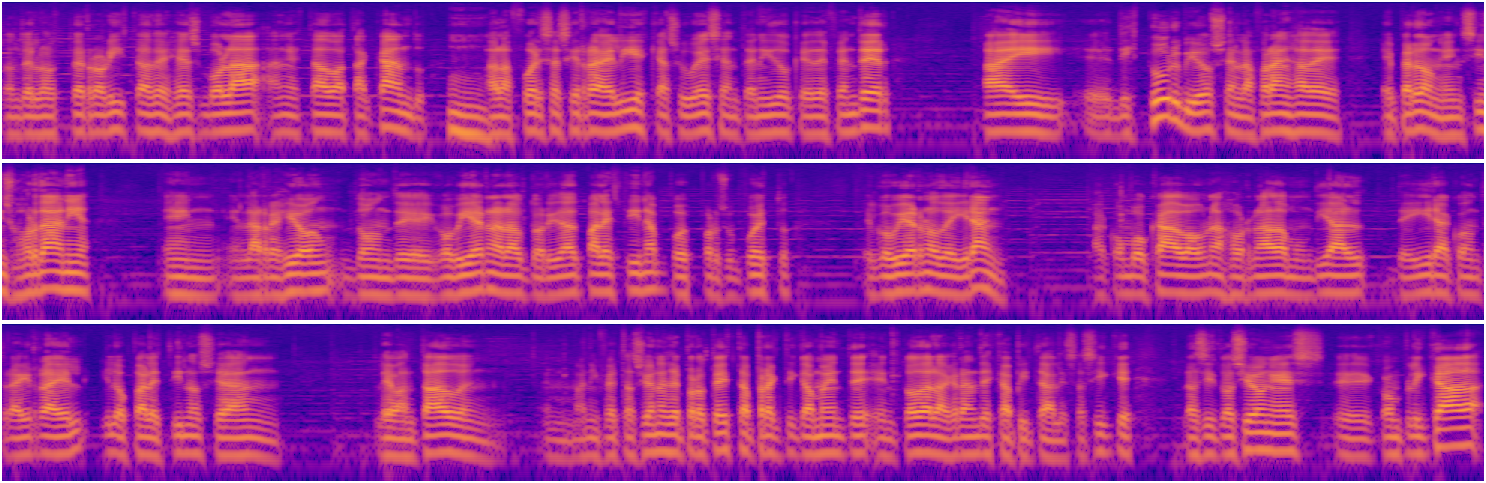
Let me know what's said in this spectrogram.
donde los terroristas de Hezbollah han estado atacando a las fuerzas israelíes que a su vez se han tenido que defender. Hay eh, disturbios en la franja de, eh, perdón, en Cisjordania, en, en la región donde gobierna la autoridad palestina, pues por supuesto el gobierno de Irán ha convocado a una jornada mundial de ira contra Israel y los palestinos se han levantado en, manifestaciones de protesta prácticamente en todas las grandes capitales. Así que la situación es eh, complicada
